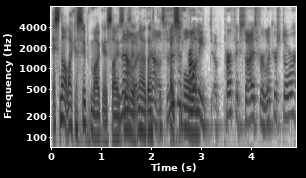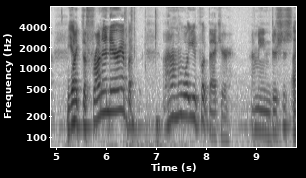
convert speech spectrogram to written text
it's not like a supermarket size, no, is it? No, no. So this is probably a perfect size for a liquor store, Yep. like the front end area. But I don't know what you'd put back here. I mean, there's just Uh.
